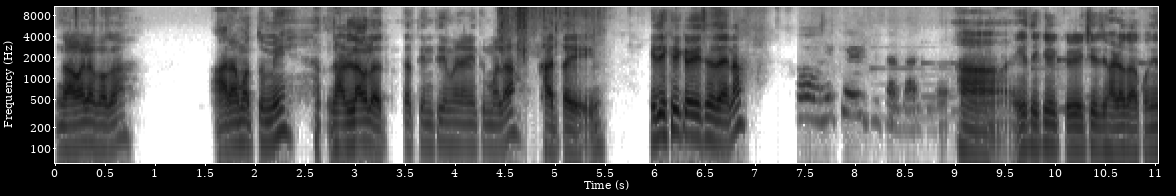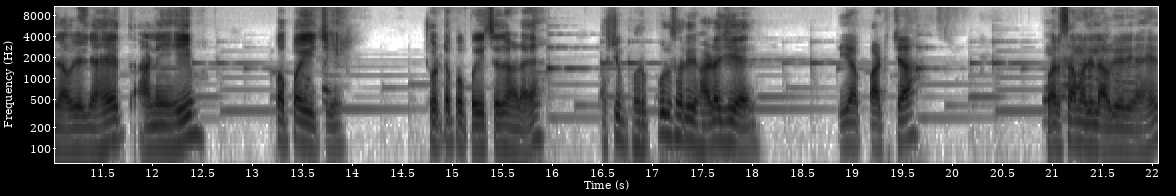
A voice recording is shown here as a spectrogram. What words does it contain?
गावाला बघा. आरामात तुम्ही झाड लावलं तर तीन तीन महिन्यांनी तुम्हाला खाता येईल. हे देखील केळीचंच आहे ना? हा ही देखील केळीची झाडं काकूने लावलेली आहेत आणि ही पपईची छोट पपईचं झाड आहे. अशी भरपूर सारी झाडं जी आहेत ती या पाटच्या परसामध्ये लावलेली आहेत.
